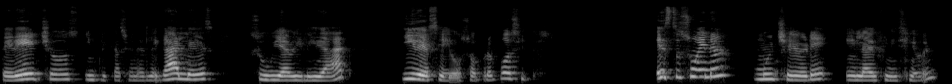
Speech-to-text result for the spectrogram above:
derechos, implicaciones legales, su viabilidad y deseos o propósitos. Esto suena muy chévere en la definición,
